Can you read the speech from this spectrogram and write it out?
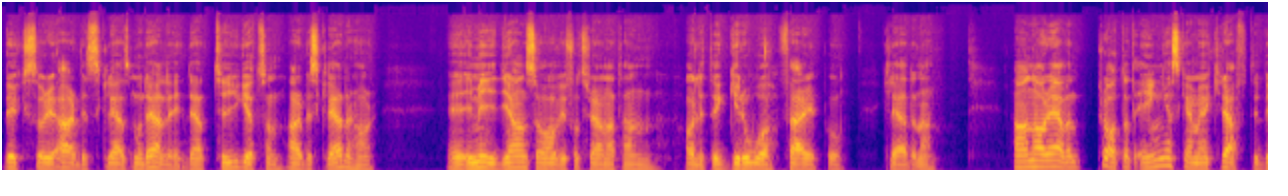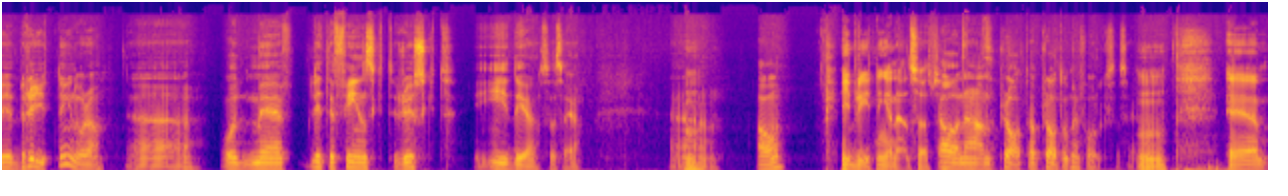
byxor i arbetsklädsmodell, i det tyget som arbetskläder har. Eh, I midjan så har vi fått fram att han har lite grå färg på kläderna. Han har även pratat engelska med kraftig brytning då. då. Eh, och med lite finskt, ryskt i det så att säga. Mm. Ja. I brytningen alltså? Ja, när han pratar, har pratat med folk så att säga. Mm. Eh,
